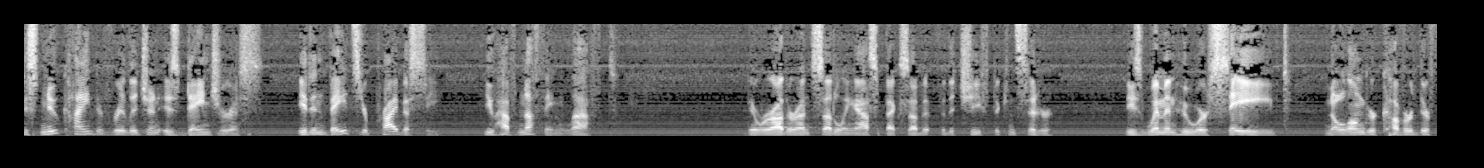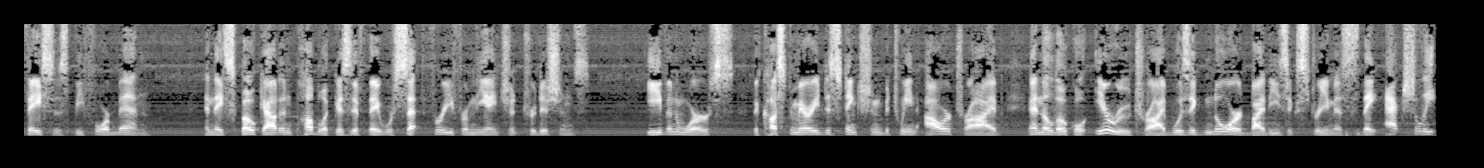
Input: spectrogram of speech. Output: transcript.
this new kind of religion is dangerous. It invades your privacy. You have nothing left. There were other unsettling aspects of it for the chief to consider. These women who were saved no longer covered their faces before men, and they spoke out in public as if they were set free from the ancient traditions. Even worse, the customary distinction between our tribe and the local Iru tribe was ignored by these extremists. They actually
